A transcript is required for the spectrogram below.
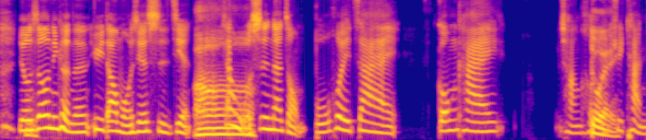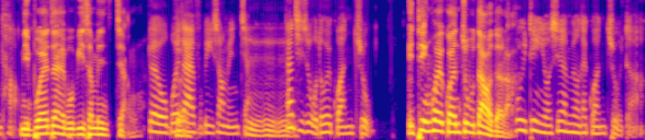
有时候你可能遇到某些事件，嗯、像我是那种不会在公开场合去探讨，你不会在 FB 上面讲，对，我不会在 FB 上面讲，嗯嗯，但其实我都会关注，一定会关注到的啦。不一定，有些人没有在关注的、啊。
